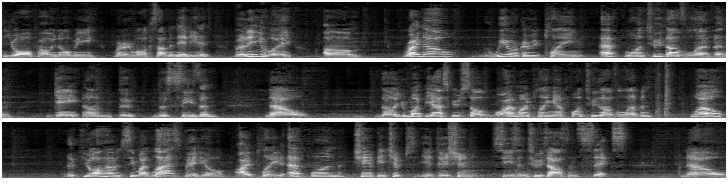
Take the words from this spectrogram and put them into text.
You all probably know me very well because I'm an idiot. But anyway, um, right now we are going to be playing F1 2011 game um the the season. Now, now you might be asking yourselves, why am I playing F1 2011? Well, if you all haven't seen my last video, I played F1 Championships Edition Season 2006. Now,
